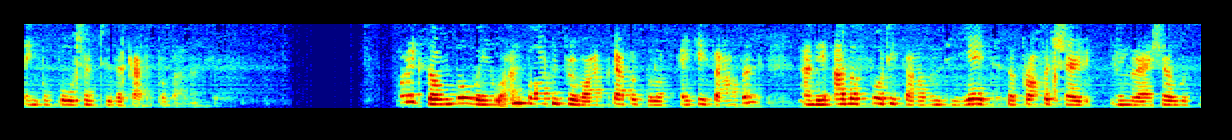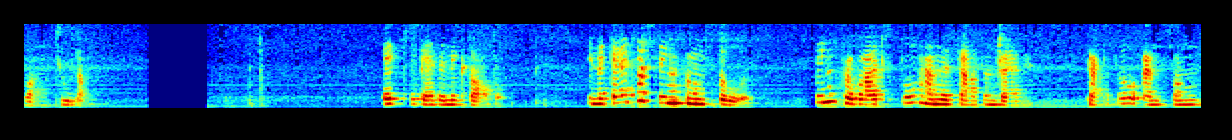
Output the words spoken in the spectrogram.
in proportion to the capital balances. For example, where one partner provides capital of 80,000 and the other 40,000, yet the profit sharing ratio was 1 to 1. Let's look at an example. In the case of Sing Song stores, 400,000 Rand capital and Song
